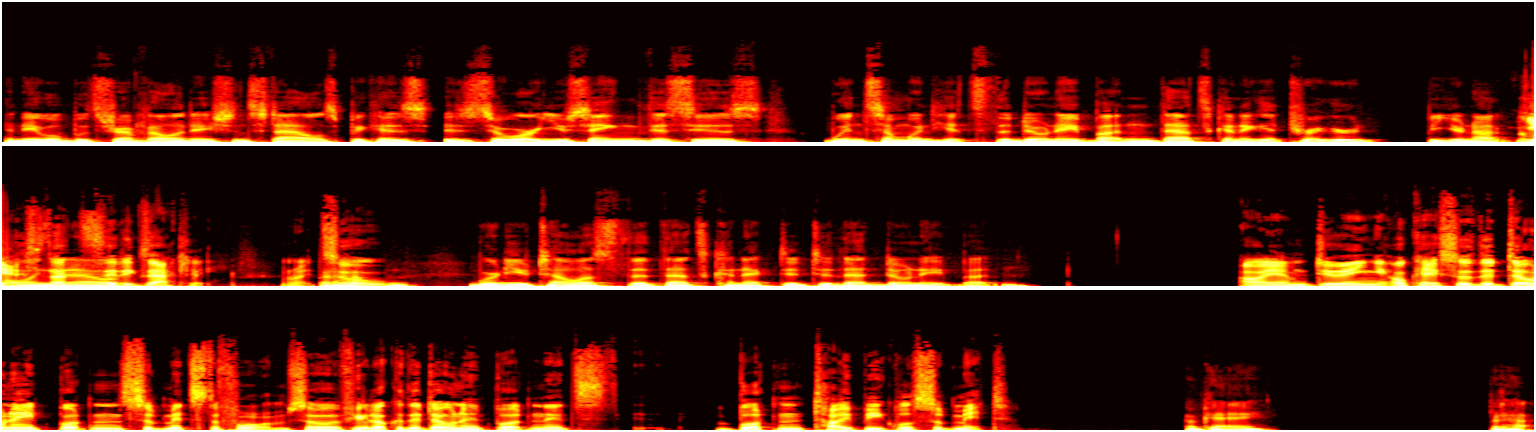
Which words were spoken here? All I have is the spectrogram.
enable bootstrap validation styles because so are you saying this is when someone hits the donate button that's going to get triggered but you're not Yes, calling that's it out it exactly. Right. But so how- where do you tell us that that's connected to that donate button I am doing okay. So the donate button submits the form. So if you look at the donate button, it's button type equals submit. okay but how,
